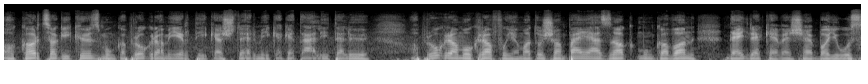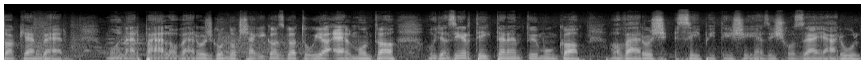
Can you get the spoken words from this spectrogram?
A Karcagi Közmunkaprogram értékes termékeket állít elő. A programokra folyamatosan pályáznak, munka van, de egyre kevesebb a jó szakember. Molnár Pál, a városgondnokság igazgatója elmondta, hogy az értékteremtő munka a város szépítéséhez is hozzájárul.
